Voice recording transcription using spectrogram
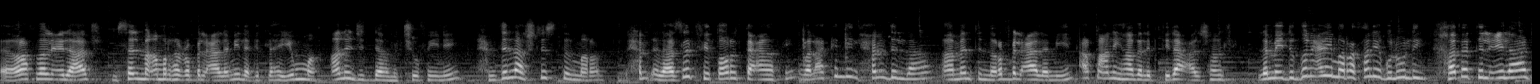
آه، رافضة العلاج مسلمة أمرها لرب العالمين قلت لها يمه أنا قدام تشوفيني؟ الحمد لله اشتست المرض؟ الحمد لله زلت في طور التعافي ولكني الحمد لله آمنت أن رب العالمين أعطاني هذا الابتلاء علشان لما يدقون علي مرة ثانية يقولوا لي خذت العلاج؟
